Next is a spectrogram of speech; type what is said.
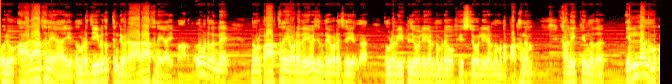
ഒരു ആരാധനയായി നമ്മുടെ ജീവിതത്തിന്റെ ഒരു ആരാധനയായി മാറുന്നു. അതുകൊണ്ട് തന്നെ നമ്മൾ പ്രാർത്ഥനയോടെ ദൈവചിന്തയോടെ ചെയ്യുന്ന നമ്മുടെ വീട്ടുജോലികൾ നമ്മുടെ ഓഫീസ് ജോലികൾ നമ്മുടെ പഠനം കളിക്കുന്നത് എല്ലാം നമുക്ക്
